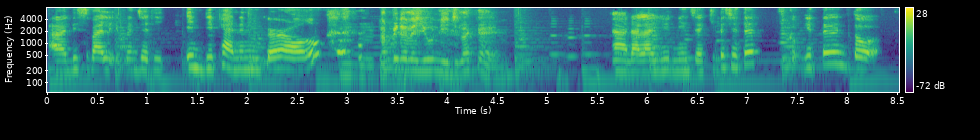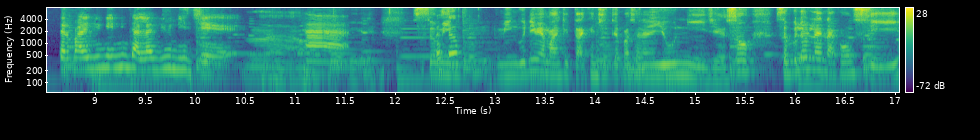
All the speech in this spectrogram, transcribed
uh, Di sebalik menjadi Independent girl Hmm, Tapi dalam uni je lah kan Ah, dalam uni je. Kita cerita skop kita untuk terpaling uni ni dalam uni je. Ha, Ha. okay. So Lepas tu- minggu, minggu ni memang kita akan cerita pasal dalam uni je So sebelum Lan nak kongsi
